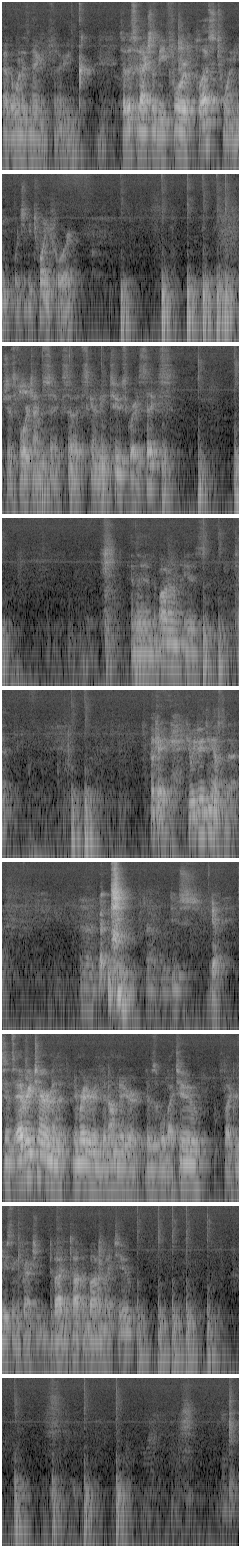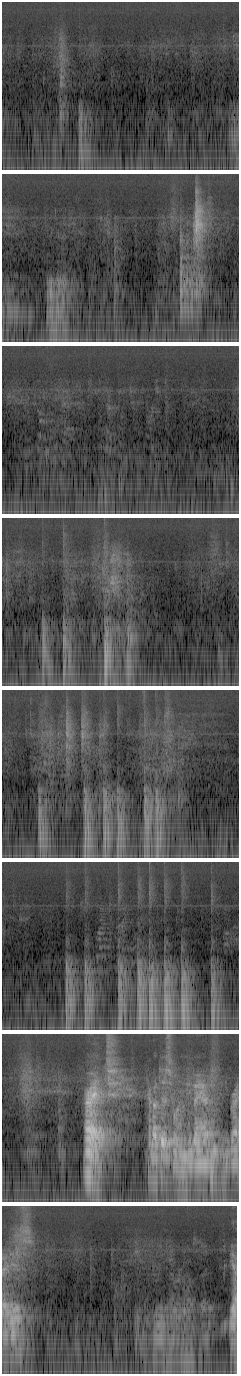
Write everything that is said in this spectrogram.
The 1 is negative, sorry. So this would actually be 4 plus 20, which would be 24. is 4 times 6. So it's going to be 2 squared 6. And then the bottom is 10. Okay, can we do anything else to that? Uh, reduce. Yeah. Since every term in the numerator and denominator are divisible by 2, it's like reducing a fraction. Divide the top and bottom by 2. One? Anybody have any bright ideas? Yeah.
